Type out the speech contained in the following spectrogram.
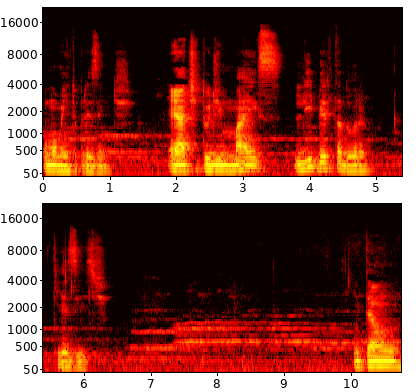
o momento presente é a atitude mais libertadora que existe. Então,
